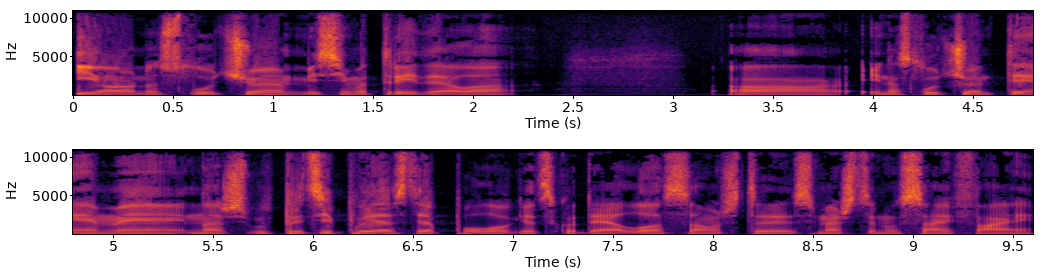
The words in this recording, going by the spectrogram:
I ono, naslučujem, mislim ima tri dela, Uh, I naslučujem teme, znaš, u principu jeste apologetsko delo, samo što je smešteno u sci-fi.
